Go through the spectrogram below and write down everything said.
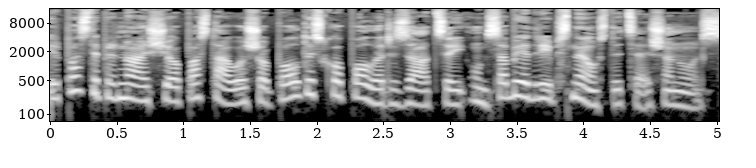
ir pastiprinājuši jau pastāvošo politisko polarizāciju un sabiedrības neusticēšanos.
